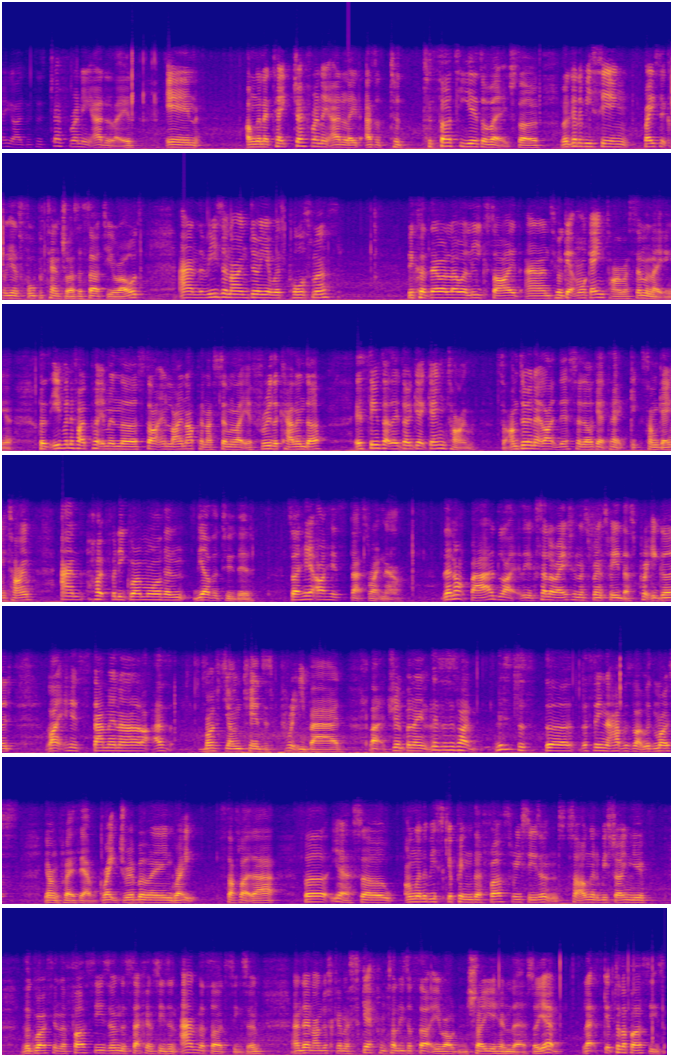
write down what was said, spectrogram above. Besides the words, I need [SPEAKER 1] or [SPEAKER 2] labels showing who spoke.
[SPEAKER 1] Hey guys, this is Jeff Reine-Adelaide in I'm going to take Jeff Reine-Adelaide as a, to, to 30 years of age. So we're going to be seeing basically his full potential as a 30 year old. And the reason I'm doing it with Portsmouth because they're a lower league side and he'll get more game time assimilating it. Because even if I put him in the starting lineup and I simulate it through the calendar, it seems that they don't get game time. So I'm doing it like this so they'll get, get some game time and hopefully grow more than the other two did. So here are his stats right now. They're not bad, like the acceleration, the sprint speed, that's pretty good. Like his stamina, as most young kids, is pretty bad. Like dribbling, this is just like this is just the the thing that happens like with most young players. They have great dribbling, great stuff like that. But yeah, so I'm going to be skipping the first three seasons. So I'm going to be showing you the growth in the first season, the second season, and the third season and then I'm just going to skip until he's a 30 year old and show you him there. So yeah, let's skip to the first season.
